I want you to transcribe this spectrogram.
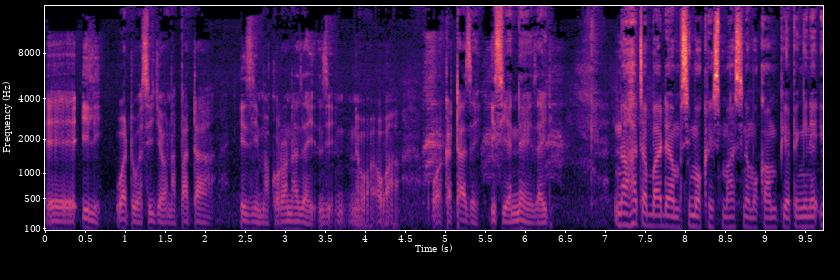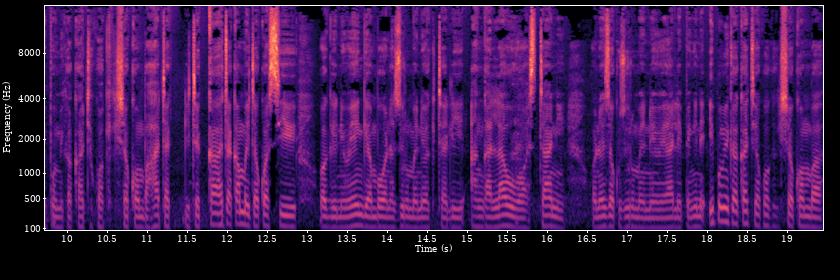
e, ili watu wasije wanapata hizi makorona wakataze isienee zaidi na hata baada ya msimu wa Krismasi na mwaka mpya, pengine ipo mikakati kuhakikisha kwamba hata, hata kama itakuwa si wageni wengi ambao wanazuru maeneo ya kitalii, angalau wa wastani wanaweza kuzuru maeneo yale. Pengine ipo mikakati ya kuhakikisha kwamba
